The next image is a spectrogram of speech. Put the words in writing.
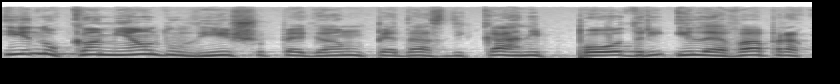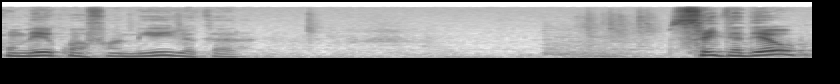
ir no caminhão do lixo, pegar um pedaço de carne podre e levar para comer com a família, cara. Você entendeu?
